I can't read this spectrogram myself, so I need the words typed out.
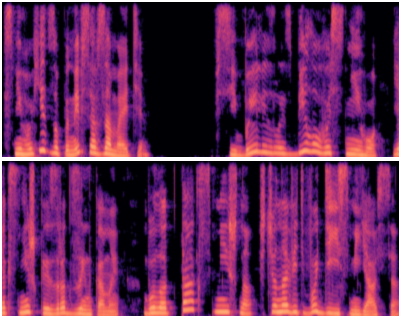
Снігохід зупинився в заметі. Всі вилізли з білого снігу, як сніжки з родзинками. Було так смішно, що навіть водій сміявся.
